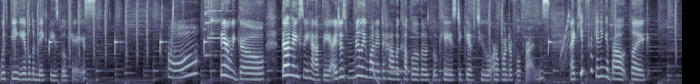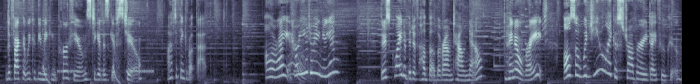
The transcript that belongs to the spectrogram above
with being able to make these bouquets. Oh, there we go. That makes me happy. I just really wanted to have a couple of those bouquets to give to our wonderful friends. I keep forgetting about, like, the fact that we could be making perfumes to give as gifts too. I'll have to think about that. Alright, how are you doing, Nguyen? There's quite a bit of hubbub around town now. I know, right? Also, would you like a strawberry daifuku?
